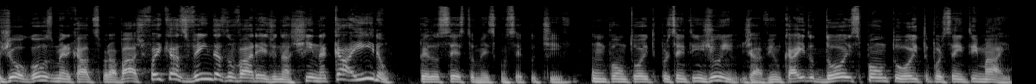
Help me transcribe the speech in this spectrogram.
jogou os mercados para baixo foi que as vendas no varejo na China caíram pelo sexto mês consecutivo. 1,8% em junho, já haviam caído 2,8% em maio.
